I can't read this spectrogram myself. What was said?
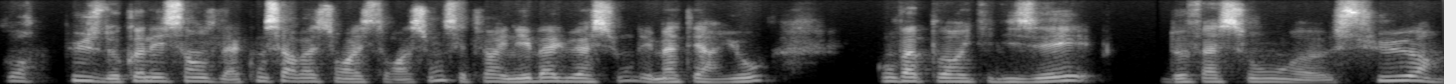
corpus de connaissances de la conservation-restauration, c'est de faire une évaluation des matériaux qu'on va pouvoir utiliser de façon sûre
